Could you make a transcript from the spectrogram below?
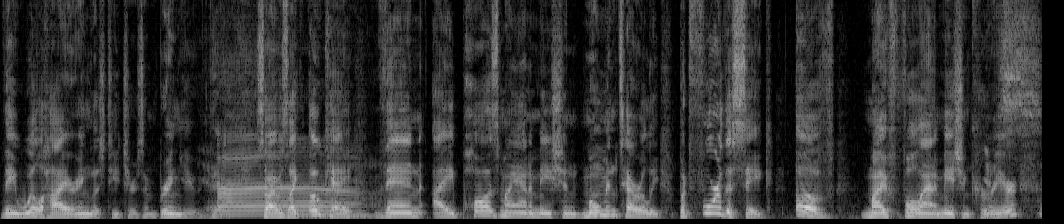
they will hire English teachers and bring you there. So I was like, okay. Ah. Then I pause my animation momentarily, but for the sake of my full animation career, Yes.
